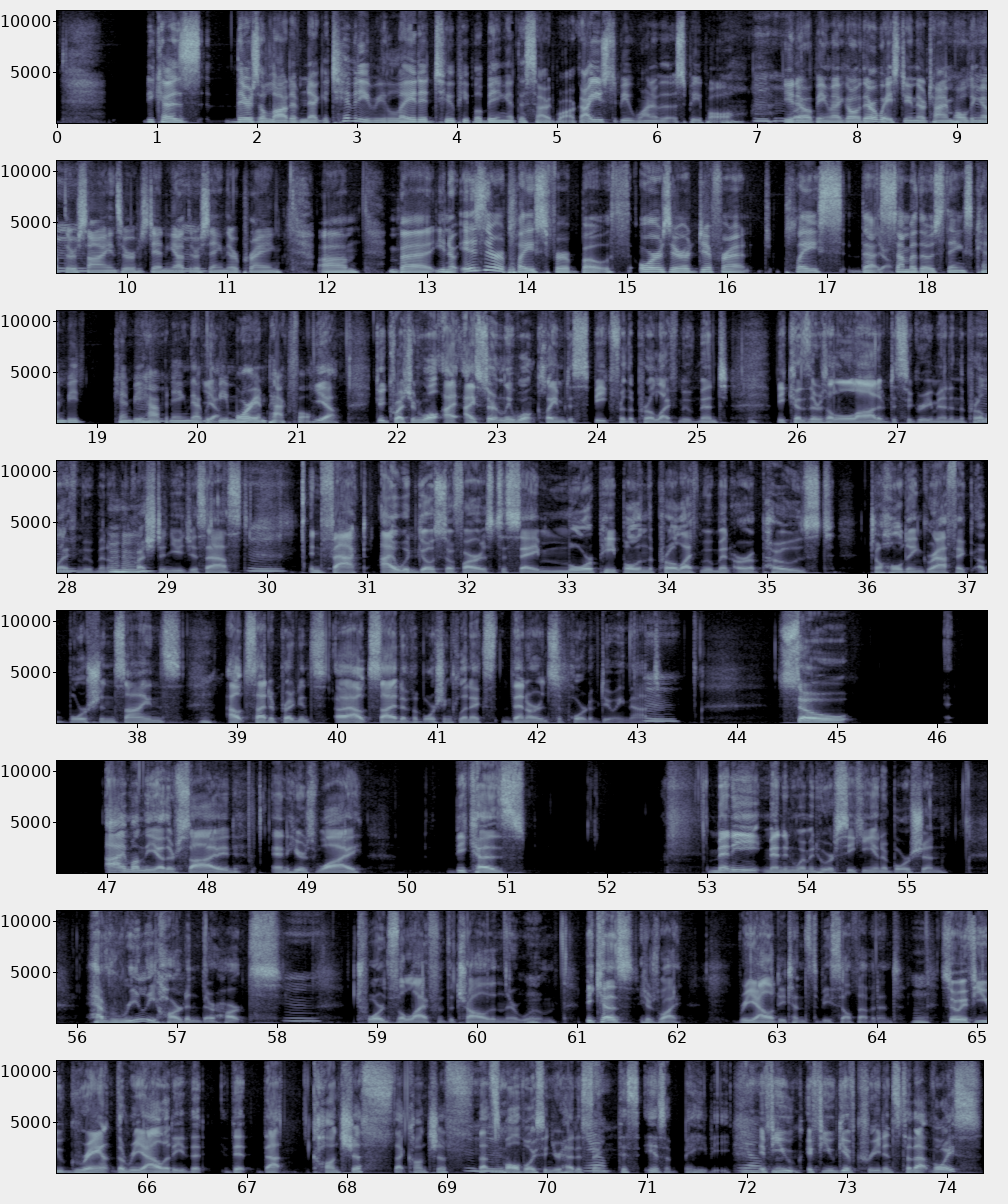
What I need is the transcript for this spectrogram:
because there's a lot of negativity related to people being at the sidewalk. I used to be one of those people, you know, being like, oh, they're wasting their time holding up their signs or standing out there saying they're praying. Um, but, you know, is there a place for both? Or is there a different place that Yeah. some of those things can be can be mm-hmm. happening that would Yeah. be more impactful. Yeah, good question. Well, I, I certainly won't claim to speak for the pro life movement because there's a lot of disagreement in the pro life mm-hmm. movement on the mm-hmm. question you just asked. Mm. In fact, I would go so far as to say more people in the pro life movement are opposed to holding graphic abortion signs mm. outside of pregnancy, uh, outside of abortion clinics than are in support of doing that. Mm. So I'm on the other side, and here's why. Because many men and women who are seeking an abortion have really hardened their hearts hmm. towards the life of the child in their womb. Because here's why reality tends to be self-evident. Hmm. So if you grant the reality that that that conscious, that conscious, that mm-hmm. small voice in your head is saying this is a baby. Yeah. If you if you give credence to that voice,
